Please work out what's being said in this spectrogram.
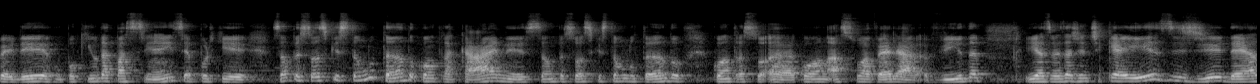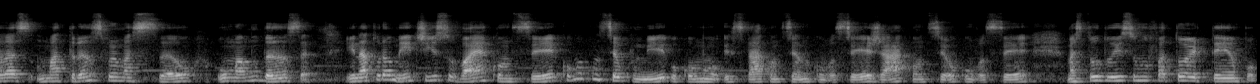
perder um pouquinho da paciência, porque são pessoas que estão lutando contra a carne, são pessoas que estão lutando contra a sua, uh, com a sua velha vida, e às vezes a gente quer exigir delas uma transformação, uma mudança. E naturalmente isso vai acontecer, como aconteceu comigo, como está acontecendo com você, já aconteceu com você, mas tudo isso no fator tempo,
